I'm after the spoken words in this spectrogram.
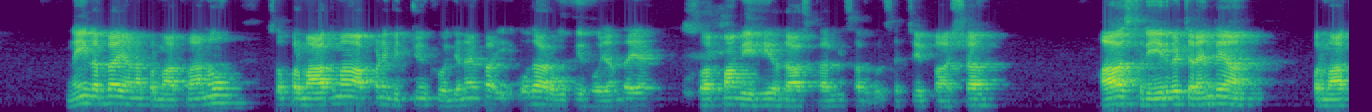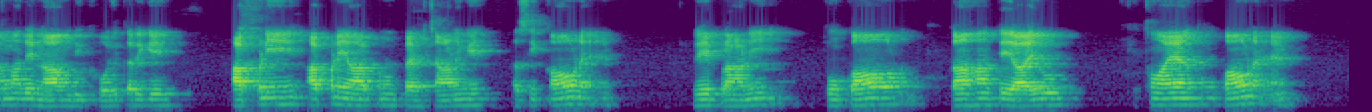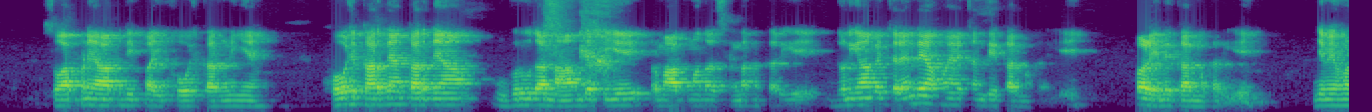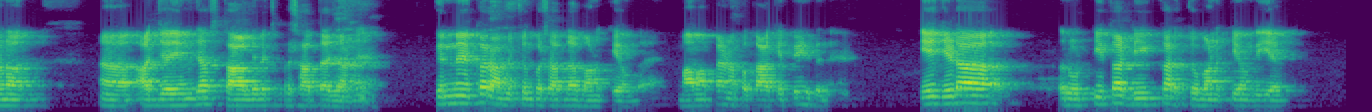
ਨਹੀਂ ਲੱਭਿਆ ਜਾਣਾ ਪ੍ਰਮਾਤਮਾ ਨੂੰ, ਸੋ ਪ੍ਰਮਾਤਮਾ ਆਪਣੇ ਵਿੱਚੋਂ ਹੀ ਖੋਜਣਾ ਹੈ ਭਾਈ, ਉਹਦਾ ਰੂਪ ਹੀ ਹੋ ਜਾਂਦਾ ਹੈ। ਸੋ ਆਪਾਂ ਵੀ ਇਹੀ ਅਰਦਾਸ ਕਰਨੀ ਸਤਿਗੁਰ ਸੱਚੇ ਪਾਤਸ਼ਾਹ। ਆ ਸਰੀਰ ਵਿੱਚ ਰਹਿੰਦਿਆਂ ਪ੍ਰਮਾਤਮਾ ਦੇ ਨਾਮ ਦੀ ਖੋਜ ਕਰੀਏ, ਆਪਣੀ, ਆਪਣੇ ਆਪ ਨੂੰ ਪਹਿਚਾਣਗੇ ਅਸੀਂ ਕੌਣ ਹੈ? ਰੇ ਪ੍ਰਾਣੀ, ਤੂੰ ਕੌਣ? ਕਾਹਾਂ ਤੇ ਆਇਓ? ਕਿੱਥੋਂ ਆਇਆ ਤੂੰ? ਕੌਣ ਹੈ? ਸੋ ਆਪਣੇ ਆਪ ਦੀ ਭਾਈ ਖੋਜ ਕਰਨੀ ਹੈ। ਖੋਜ ਕਰਦਿਆਂ ਕਰਦਿਆਂ ਗੁਰੂ ਦਾ ਨਾਮ ਜਪੀਏ, ਪ੍ਰਮਾਤਮਾ ਦਾ ਸਿਮਰਨ ਕਰੀਏ, ਦੁਨੀਆ ਵਿੱਚ ਰਹਿੰਦਿਆਂ ਹੋਇਆਂ ਚੰਗੇ ਕਰਮ ਕਰੀਏ, ਭਲੇ ਦੇ ਕਰਮ ਕਰੀਏ। ਜਿਵੇਂ ਹੁਣ ਅੱਜ ਇਮਜ ਹਸਪਤਾਲ ਦੇ ਵਿੱਚ ਪ੍ਰਸ਼ਾਦਾ ਜਾਣਾ ਹੈ। ਕਿੰਨੇ ਘਰਾਂ ਵਿੱਚੋਂ ਪ੍ਰਸ਼ਾਦਾ ਬਣ ਕੇ ਆਉਂਦਾ ਹੈ। ਮਾਵਾਂ ਭੈਣਾਂ ਪਕਾ ਕੇ ਭੇਜਦੇ ਨੇ ਇਹ ਜਿਹੜਾ ਰੋਟੀ ਤੁਹਾਡੀ ਘਰ ਚੋਂ ਬਣ ਕੇ ਆਉਂਦੀ ਹੈ,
